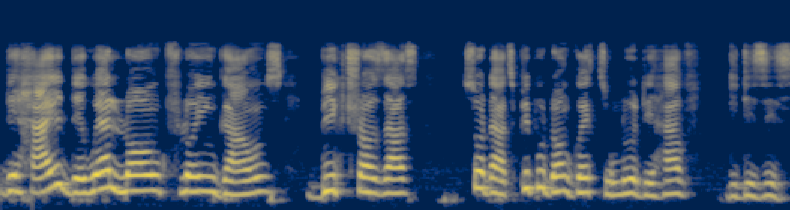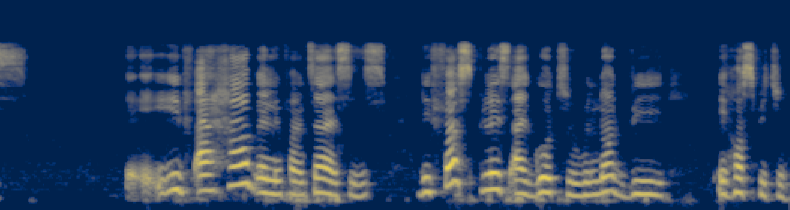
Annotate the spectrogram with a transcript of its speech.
They hide, they wear long flowing gowns, big trousers, so that people don't get to know they have the disease. If I have elephantiasis, the first place I go to will not be a hospital.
